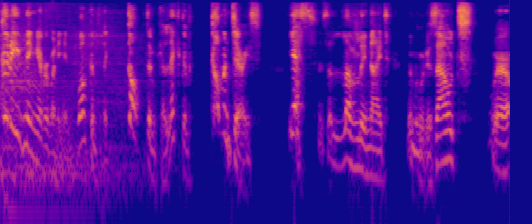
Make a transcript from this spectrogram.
Good evening, everybody, and welcome to the Cultdom Collective Commentaries. Yes, it's a lovely night. The moon is out. We're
